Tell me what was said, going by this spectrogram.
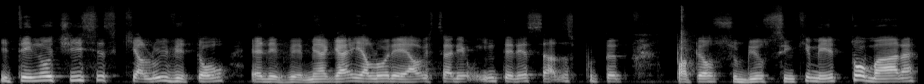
E tem notícias que a Louis Vuitton, LVMH e a L'Oréal estariam interessadas, portanto, o papel subiu 5,5. Tomara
